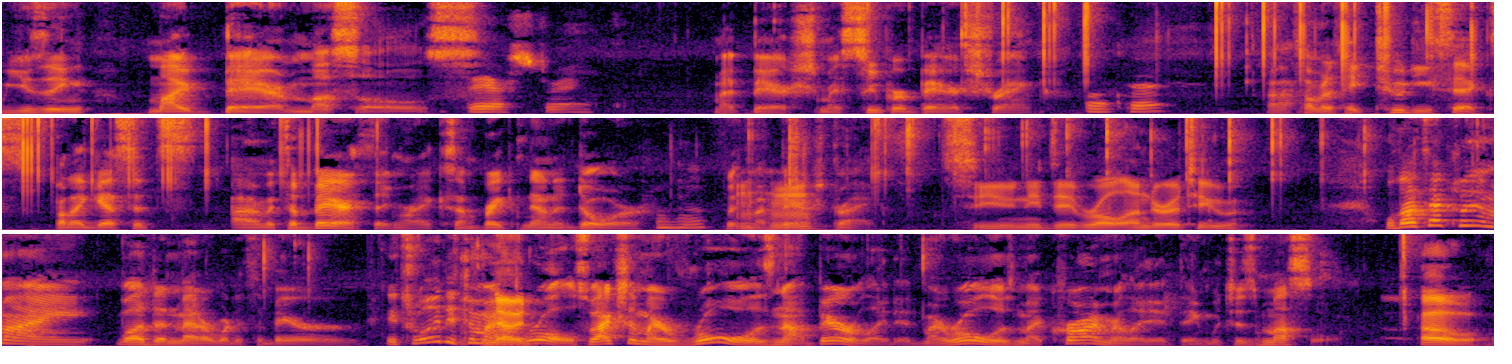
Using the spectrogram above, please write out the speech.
using my bear muscles, Their strength. my bear, my super bear strength. Okay. Uh, so I'm gonna take two d six, but I guess it's um, it's a bear thing, right? Because I'm breaking down a door with my bear strength. so you need to roll under a two. Well, that's actually my. Well, it doesn't matter what it's a bear. It's related to my No. role. So actually, my role is not bear related. My role is my crime related thing, which is muscle. Oh,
